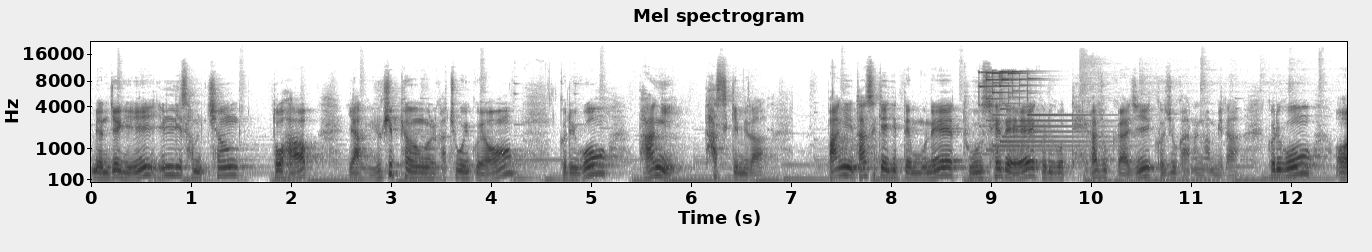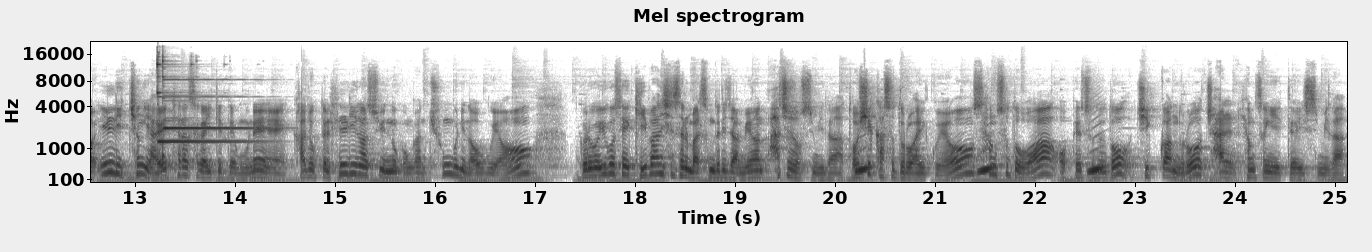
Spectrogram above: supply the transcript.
면적이 1, 2, 3층 도합 약 60평을 갖추고 있고요. 그리고 방이 5개입니다. 방이 다섯 개이기 때문에 두 세대 그리고 대가족까지 거주 가능합니다. 그리고 어, 1, 2층 야외 테라스가 있기 때문에 가족들 힐링할 수 있는 공간 충분히 나오고요. 그리고 이곳의 기반 시설을 말씀드리자면 아주 좋습니다. 도시가스 들어와 있고요. 상수도와 오페수도도 직관으로 잘 형성이 되어 있습니다.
